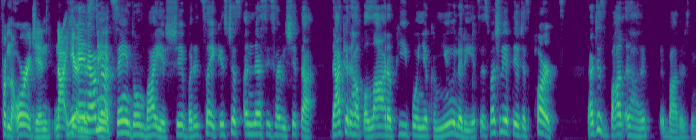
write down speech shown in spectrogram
from the origin, not here Yeah, in and the I'm States. not saying don't buy your shit, but it's like it's just unnecessary shit that that could help a lot of people in your community. It's especially if they're just parts. That just bother uh, it, it bothers me.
